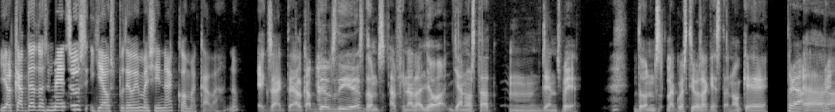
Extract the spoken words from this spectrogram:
I al cap de dos mesos ja us podeu imaginar com acaba, no? Exacte. Al cap dels dies, doncs, al final allò ja no està mm, gens bé. Doncs la qüestió és aquesta, no? Que Però, eh, però,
